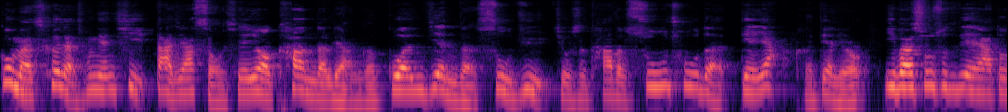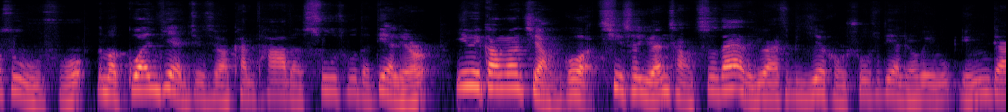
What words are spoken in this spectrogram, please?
购买车载充电器，大家首先要看的两个关键的数据就是它的输出的电压和电流。一般输出的电压都是五伏，那么关键就是要看它的输出的电流。因为刚刚讲过，汽车原厂自带的 USB 接口输出电流为零点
